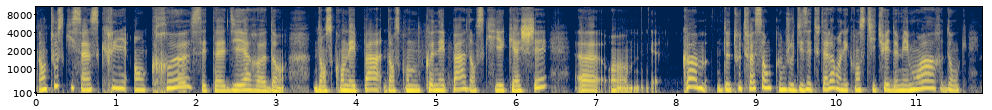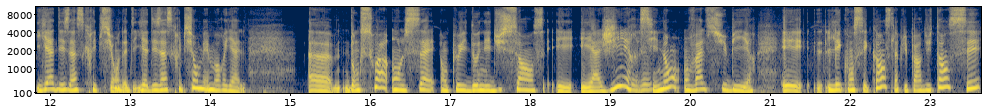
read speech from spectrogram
dans tout ce qui s'inscrit en creux, c'est-à-dire dans, dans ce qu'on n'est pas, dans ce qu'on ne connaît pas, dans ce qui est caché, euh, comme de toute façon, comme je vous disais tout à l'heure, on est constitué de mémoire, donc il y a des inscriptions, il y a des inscriptions mémorielles. Euh, donc soit on le sait, on peut y donner du sens et, agir, mhm. sinon on va le subir. Et les conséquences, la plupart du temps, c'est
